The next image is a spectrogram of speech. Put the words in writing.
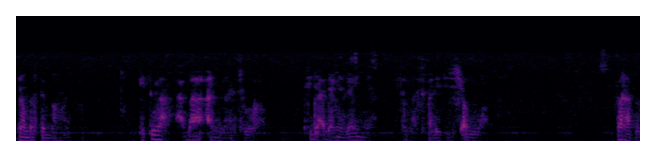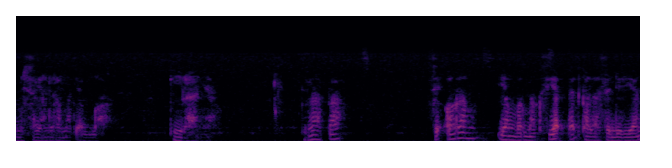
yang bertebangan itulah habaan mansura tidak ada nilainya sekali di sisi Allah. Para pemirsa yang dirahmati Allah, kiranya. Kenapa? Seorang yang bermaksiat tatkala sendirian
